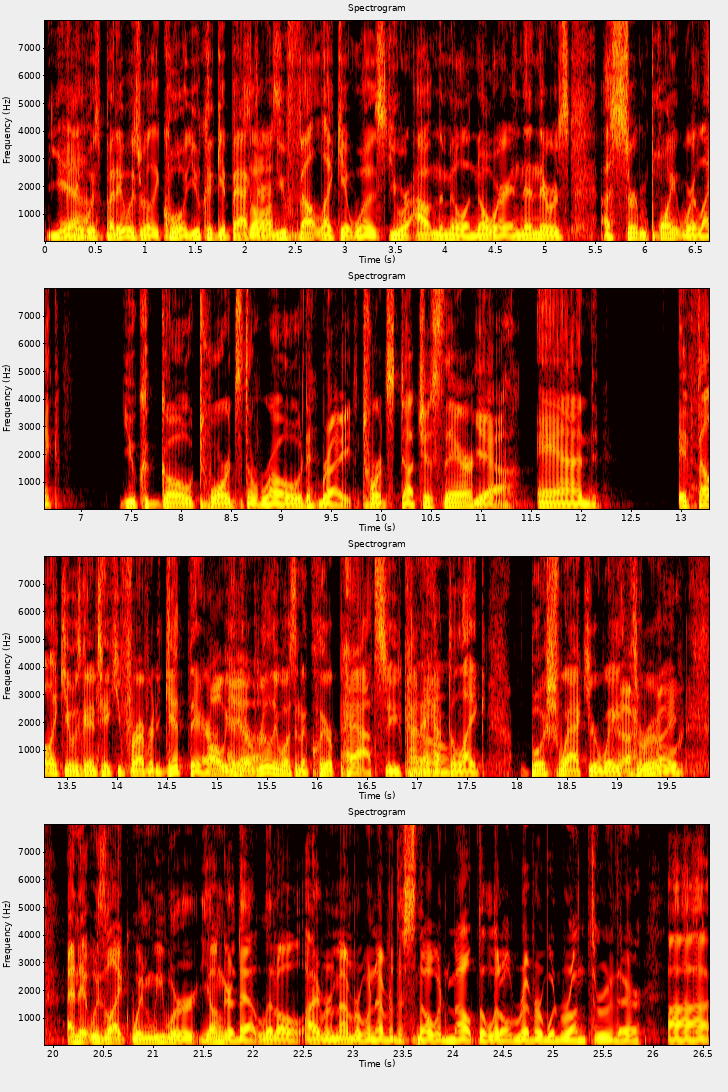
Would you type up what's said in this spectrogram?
Yeah. and it was, but it was really cool. You could get back there, and you felt like it was you were out in the middle of nowhere. And then there was a certain point where like you could go towards the road, Right. towards Duchess there, yeah. and. It felt like it was going to take you forever to get there. Oh, yeah. And there really wasn't a clear path. So you kind of No. have to like bushwhack your way through. Right. And it was like when we were younger, that little, I remember whenever the snow would melt, the little river would run through there. Uh,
